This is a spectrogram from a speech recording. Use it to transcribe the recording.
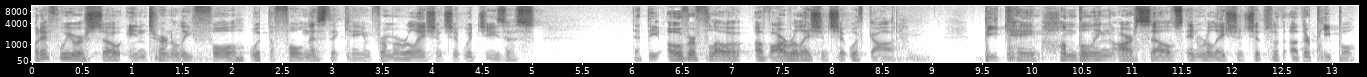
what if we were so internally full with the fullness that came from a relationship with Jesus that the overflow of our relationship with God became humbling ourselves in relationships with other people?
